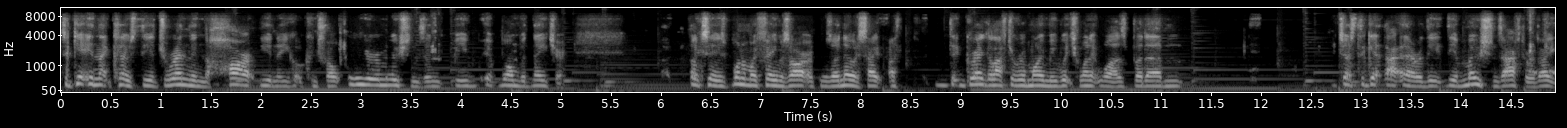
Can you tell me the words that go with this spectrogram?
to get in that close, the adrenaline, the heart, you know, you've got to control all your emotions and be at one with nature. Like I say, it's one of my famous articles. I know it's out. I, Greg will have to remind me which one it was, but um, just to get that era, the, the emotions afterward, I,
